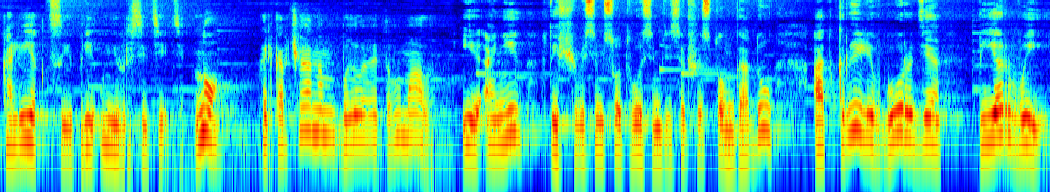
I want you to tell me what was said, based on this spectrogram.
коллекции при университете. Но харьковчанам было этого мало. И они в 1886 году открыли в городе первый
